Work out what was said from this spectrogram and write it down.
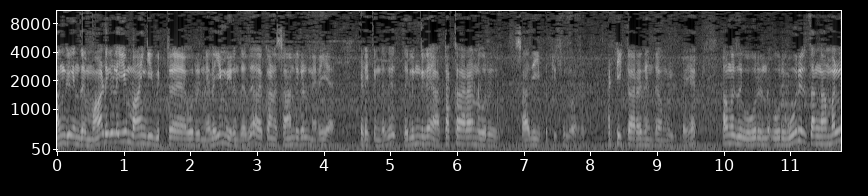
அங்கு இந்த மாடுகளையும் வாங்கி விற்ற ஒரு நிலையும் இருந்தது. அதற்கான சான்றுகள் நிறைய கிடைக்கின்றது. தெலுங்கிலே அட்டக்காரான்னு ஒரு சாதியை பற்றி சொல்வார்கள். அட்டிக்காரர் என்று அவங்களுக்கு பெயர். அவங்க ஒரு ஒரு ஊரில் தங்காமல்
